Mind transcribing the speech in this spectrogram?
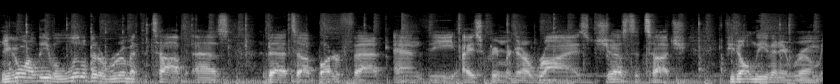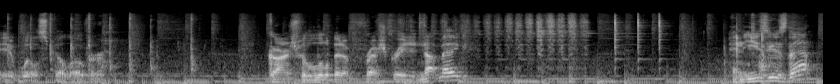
You're gonna wanna leave a little bit of room at the top as that uh, butter fat and the ice cream are gonna rise just a touch. If you don't leave any room, it will spill over. Garnish with a little bit of fresh grated nutmeg. And easy as that,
